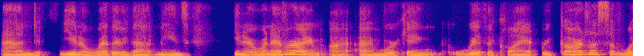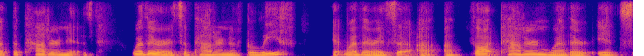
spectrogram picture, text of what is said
And, you know, whether that means you know whenever i'm I, am i am working with a client regardless of what the pattern is whether it's a pattern of belief whether it's a, a, thought pattern, whether it's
